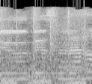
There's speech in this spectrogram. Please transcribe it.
do this now?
